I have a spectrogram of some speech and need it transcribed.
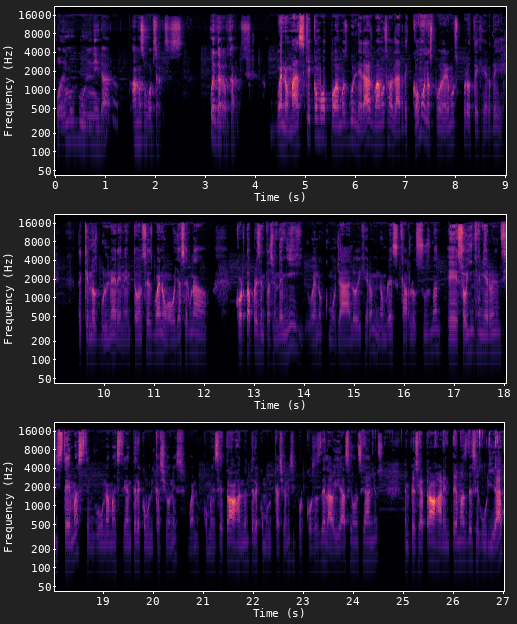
podemos vulnerar Amazon Web Services. Cuéntanos, Carlos. Bueno, más que cómo podemos vulnerar, vamos a hablar de cómo nos podremos proteger de, que nos vulneren. Entonces, bueno, voy a hacer una corta presentación de mí. Bueno, como ya lo dijeron, mi nombre es Carlos Sussman. Eh, soy ingeniero en sistemas, tengo una maestría en telecomunicaciones. Bueno, comencé trabajando en telecomunicaciones y por cosas de la vida hace 11 años empecé a trabajar en temas de seguridad.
